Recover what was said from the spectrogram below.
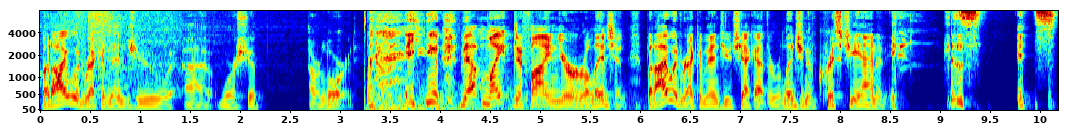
but I would recommend you uh, worship our Lord. you, that might define your religion, but I would recommend you check out the religion of Christianity because it's,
